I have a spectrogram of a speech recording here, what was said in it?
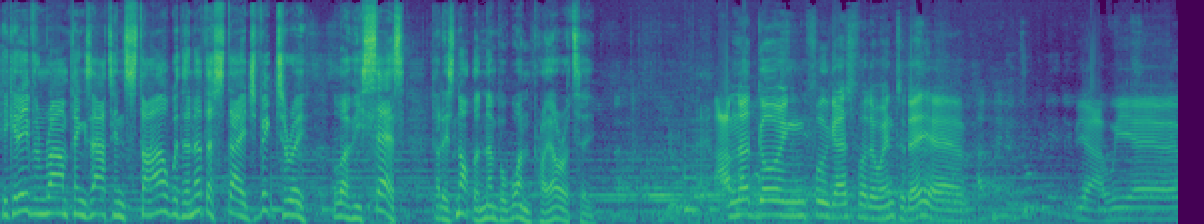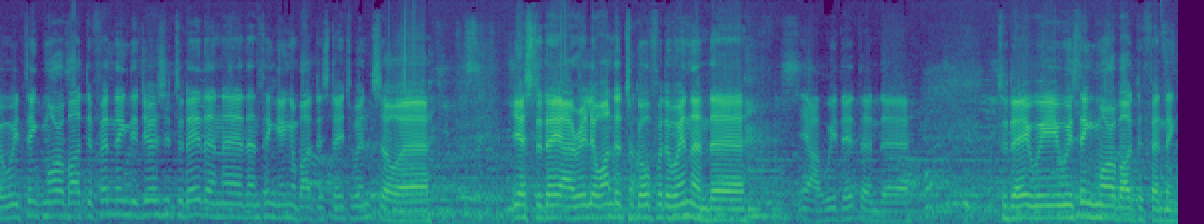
He could even round things out in style with another stage victory, although he says that is not the number one priority. I'm not going full gas for the win today. Uh, yeah, we uh, we think more about defending the jersey today than uh, than thinking about the stage win. So uh, yesterday I really wanted to go for the win, and uh, yeah, we did. And uh, today we we think more about defending.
